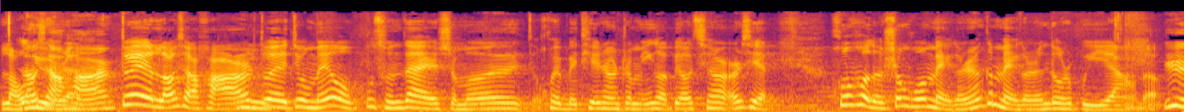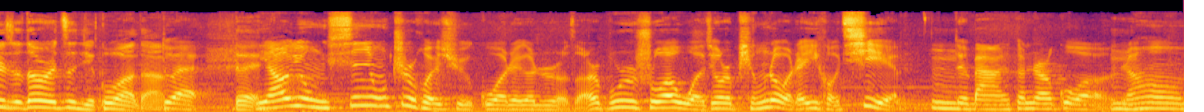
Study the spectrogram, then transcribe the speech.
老小孩儿对老小孩儿、嗯对就没有不存在什么会被贴上这么一个标签儿，而且婚后的生活每个人跟每个人都是不一样的。日子都是自己过的。对对你要用心用智慧去过这个日子，而不是说我就是凭着我这一口气，嗯对吧？跟这儿过，然后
